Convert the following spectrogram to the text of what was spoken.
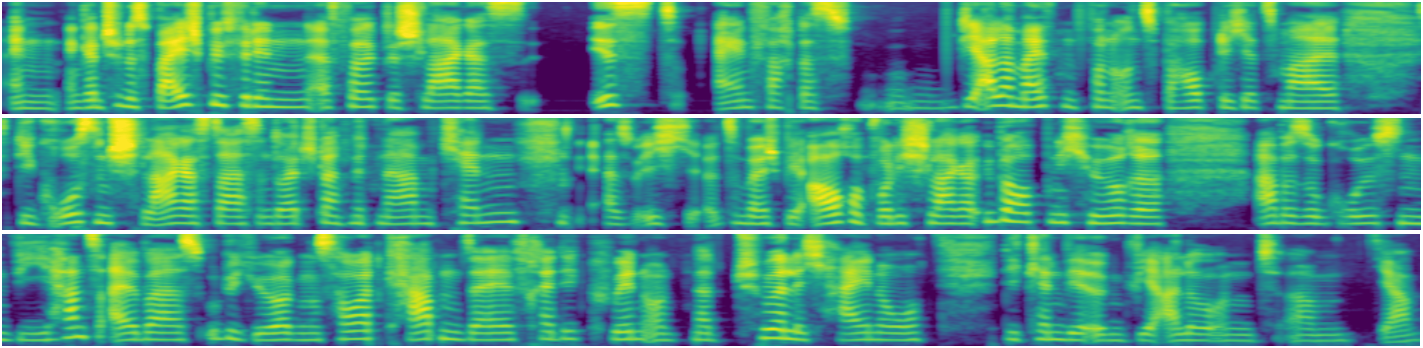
ein, ein ganz schönes Beispiel für den Erfolg des Schlagers ist einfach, dass die allermeisten von uns, behaupte ich jetzt mal, die großen Schlagerstars in Deutschland mit Namen kennen. Also ich äh, zum Beispiel auch, obwohl ich Schlager überhaupt nicht höre. Aber so Größen wie Hans Albers, Udo Jürgens, Howard Carpendale, Freddie Quinn und natürlich Heino, die kennen wir irgendwie alle. Und ähm, ja,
